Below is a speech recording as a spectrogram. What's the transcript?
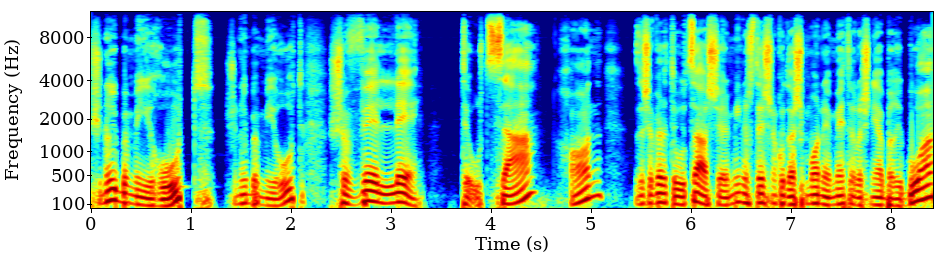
שינוי במהירות, שינוי במהירות שווה לתאוצה, נכון? זה שווה לתאוצה של מינוס 9.8 מטר לשנייה בריבוע,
